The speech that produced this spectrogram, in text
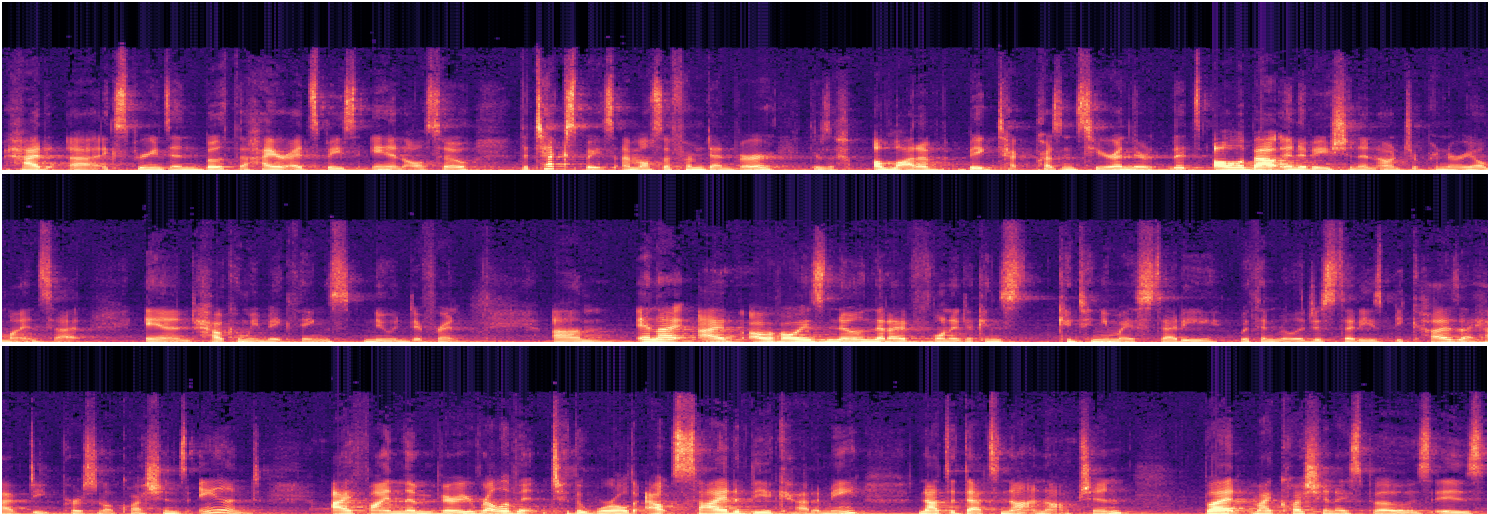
had uh, experience in both the higher ed space and also the tech space. I'm also from Denver. There's a, a lot of big tech presence here, and it's all about innovation and entrepreneurial mindset and how can we make things new and different. Um, and I, have I've always known that I've wanted to cons- continue my study within religious studies because I have deep personal questions and I find them very relevant to the world outside of the academy. Not that that's not an option, but my question, I suppose, is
